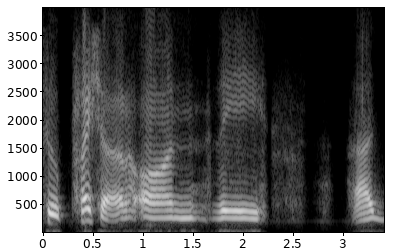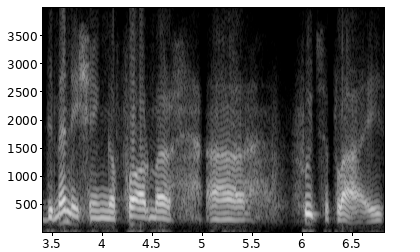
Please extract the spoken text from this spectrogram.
through pressure on the uh, diminishing of former uh, food supplies,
